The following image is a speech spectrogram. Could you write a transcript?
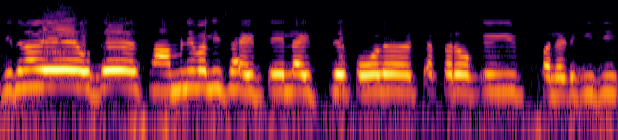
ਜਿਹਦੇ ਨਾਲ ਇਹ ਉਧਰ ਸਾਹਮਣੇ ਵਾਲੀ ਸਾਈਡ ਤੇ ਲਾਈਟਸ ਦੇ ਕੋਲ ਟੱਕਰ ਹੋ ਕੇ ਪਲਟ ਗਈ ਜੀ।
